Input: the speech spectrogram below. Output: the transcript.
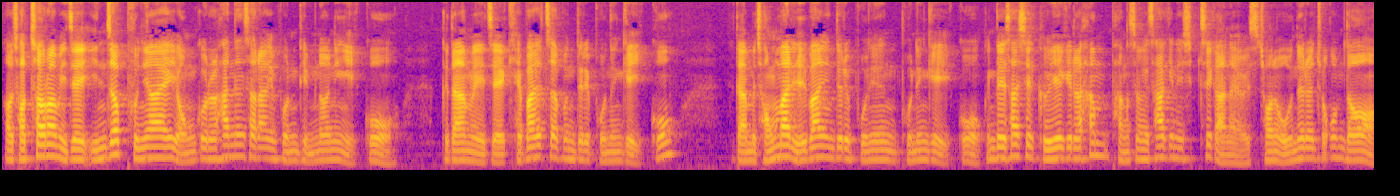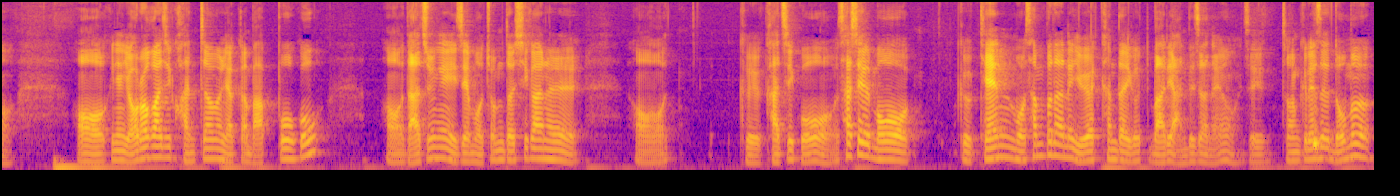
어, 저처럼 이제 인접 분야의 연구를 하는 사람이 보는 딥러닝이 있고 그 다음에 이제 개발자분들이 보는 게 있고 그 다음에 정말 일반인들이 보는 보는 게 있고 근데 사실 그 얘기를 한 방송에서 하기는 쉽지가 않아요 그래서 저는 오늘은 조금 더 어, 그냥 여러 가지 관점을 약간 맛보고 어, 나중에 이제 뭐 좀 더 시간을 어, 그 가지고 사실 뭐 그 겐 뭐 3분 안에 요약한다 이것도 말이 안 되잖아요. 이제 전 그래서 너무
